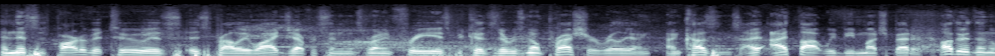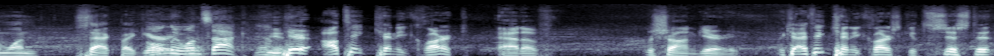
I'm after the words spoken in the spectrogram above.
and this is part of it too, is, is probably why Jefferson was running free is because there was no pressure really on, on Cousins. I, I thought we'd be much better, other than the one sack by Gary. Only one but- sack. Yeah. Yeah. Here, I'll take Kenny Clark out of Rashan Gary. Okay, I think Kenny Clark's consistent.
